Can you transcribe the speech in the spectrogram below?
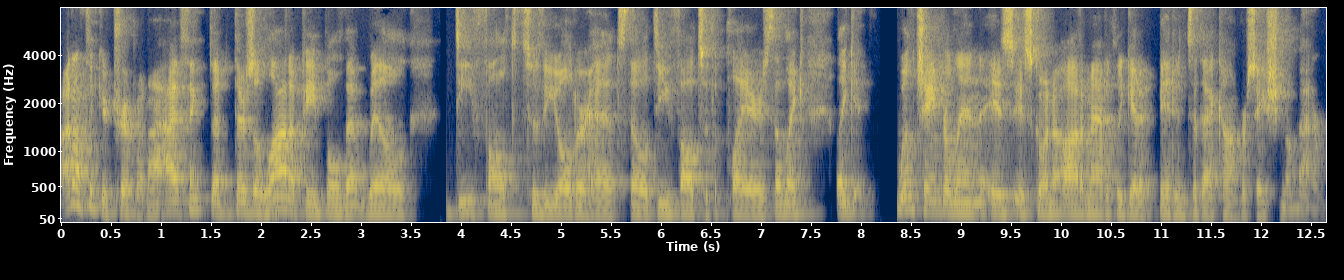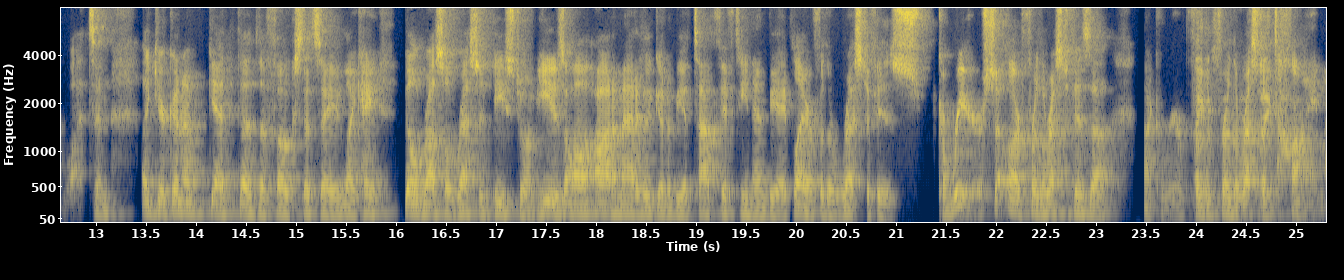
I don't think you're tripping. I, I, think that there's a lot of people that will default to the older heads. They'll default to the players. They'll like like Wilt Chamberlain is is going to automatically get a bit into that conversation no matter what. And like you're going to get the the folks that say like, "Hey, Bill Russell, rest in peace to him. He is all automatically going to be a top 15 NBA player for the rest of his career, so or for the rest of his uh not career for the, for the rest of time."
